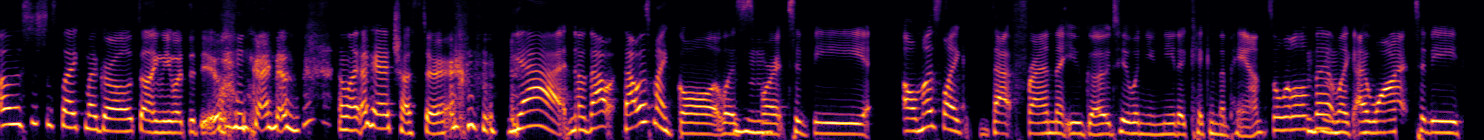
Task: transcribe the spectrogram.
oh, this is just like my girl telling me what to do, kind of. I'm like, okay, I trust her. yeah, no, that that was my goal. It was mm-hmm. for it to be almost like that friend that you go to when you need a kick in the pants a little mm-hmm. bit. Like I want it to be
